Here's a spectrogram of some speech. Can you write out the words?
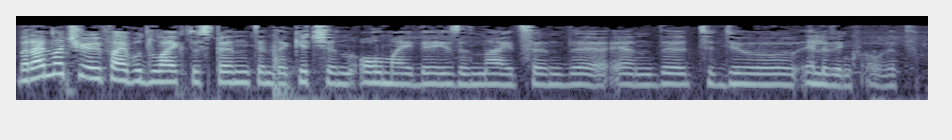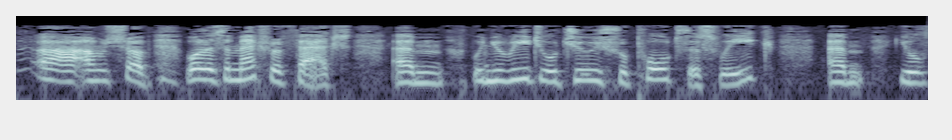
But I'm not sure if I would like to spend in the kitchen all my days and nights and uh, and uh, to do a living of it. Uh, I'm sure. Well, as a matter of fact, um, when you read your Jewish report this week, um, you'll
